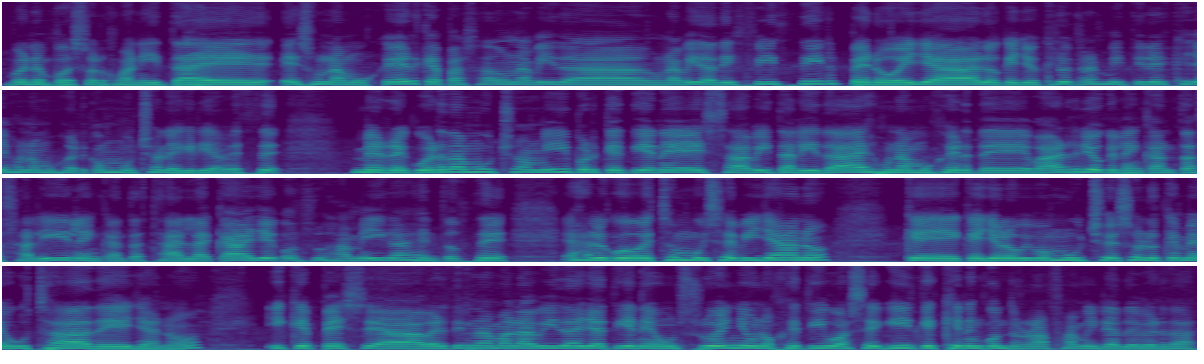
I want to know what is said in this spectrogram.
Bueno, pues Sor Juanita es, una mujer que ha pasado una vida, una vida difícil, pero ella lo que yo quiero transmitir es que ella es una mujer con mucha alegría. A veces me recuerda mucho a mí porque tiene esa vitalidad, es una mujer de barrio que le encanta salir, le encanta estar en la calle con sus amigas, entonces es algo, esto es muy sevillano, que, que yo lo vivo mucho, eso es lo que me gusta de ella, ¿no? Y que pese a haber tenido una mala vida, ella tiene un sueño, un objetivo a seguir, que es quiere encontrar una familia de verdad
